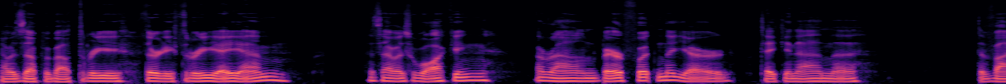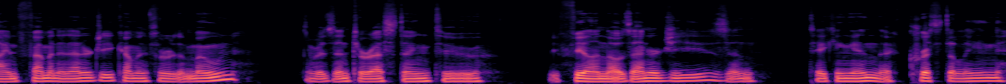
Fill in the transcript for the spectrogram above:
I was up about 3:33 a.m. as I was walking around barefoot in the yard, taking on the divine feminine energy coming through the moon. It was interesting to be feeling those energies and taking in the crystalline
